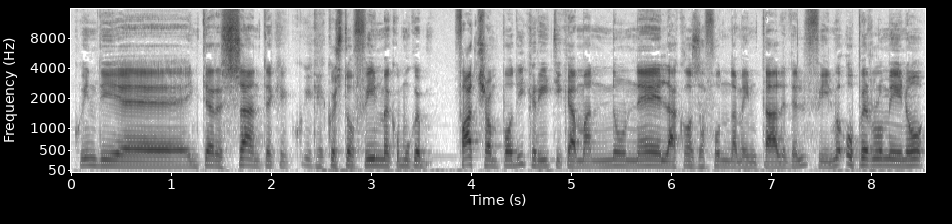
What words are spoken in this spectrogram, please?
Quindi è interessante che, che questo film comunque faccia un po' di critica, ma non è la cosa fondamentale del film, o perlomeno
